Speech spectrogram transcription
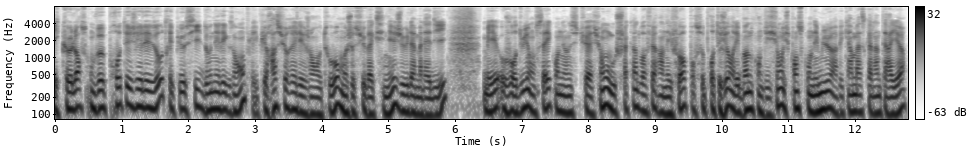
Et que lorsqu'on veut protéger les autres, et puis aussi donner l'exemple et puis rassurer les gens autour. Moi, je suis vacciné, j'ai eu la maladie, mais aujourd'hui, on sait qu'on est dans une situation où chacun doit faire un effort pour se protéger dans les bonnes conditions. Et je pense qu'on est mieux avec un masque à l'intérieur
